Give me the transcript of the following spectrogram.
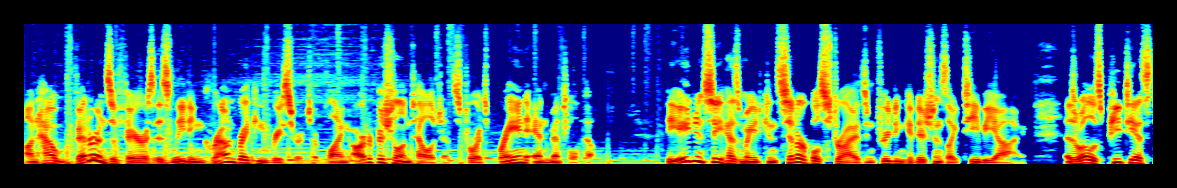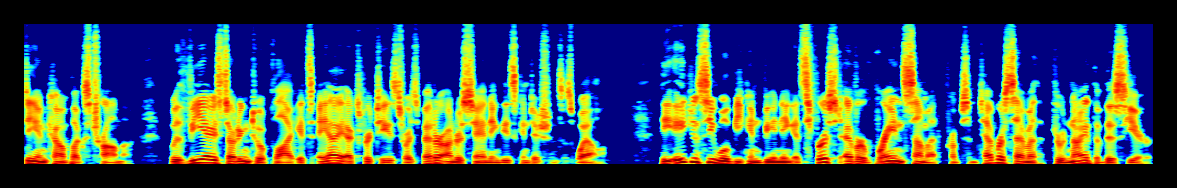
on how Veterans Affairs is leading groundbreaking research applying artificial intelligence towards brain and mental health. The agency has made considerable strides in treating conditions like TBI, as well as PTSD and complex trauma, with VA starting to apply its AI expertise towards better understanding these conditions as well the agency will be convening its first ever Brain Summit from September 7th through 9th of this year,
